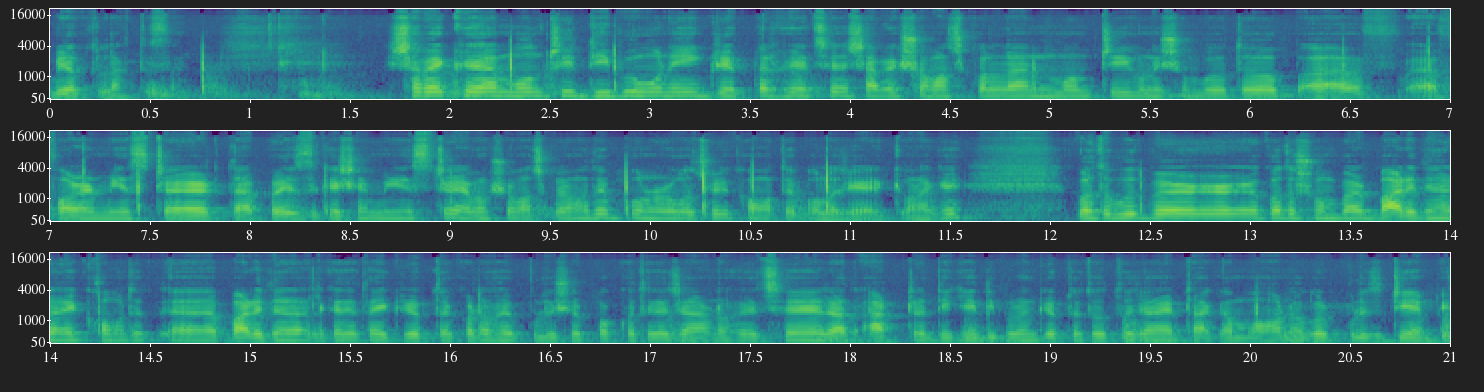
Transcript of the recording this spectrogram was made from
বিরক্ত লাগতেছে। সাবেক মন্ত্রী দীপুমণি গ্রেপ্তার হয়েছেন। সাবেক সমাজ কল্যাণ মন্ত্রী, উনি সম্ভবত ফরেন মিনিস্টার তারপর এডুকেশন মিনিস্টার এবং সমাজ কল্যাণ মধ্যে পনেরো বছরই ক্ষমতায় বলা যায় আর কি ওনাকে। গত বুধবার, গত সোমবার বাড়িধারায় ক্ষমতা বাড়িধারা এলাকাতে তাই গ্রেপ্তার করা হয়। পুলিশের পক্ষ থেকে জানানো হয়েছে, রাত আটটার দিকে দীপুমণি গ্রেপ্তার তথ্য জানায় ঢাকা মহানগর পুলিশ ডিএমপি।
